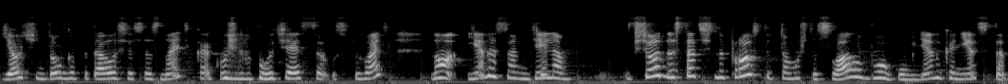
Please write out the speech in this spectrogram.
я очень долго пыталась осознать, как у меня получается успевать, но я на самом деле... Все достаточно просто, потому что, слава богу, у меня наконец-то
